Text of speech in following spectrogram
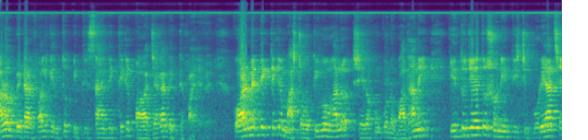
আরও বেটার ফল কিন্তু পিতৃ পিতৃস্থানের দিক থেকে পাওয়ার জায়গা দেখতে পাওয়া যাবে। কর্মের দিক থেকে মাসটা অতীব ভালো, সেরকম কোনো বাধা নেই। কিন্তু যেহেতু শনির দৃষ্টি পড়ে আছে,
